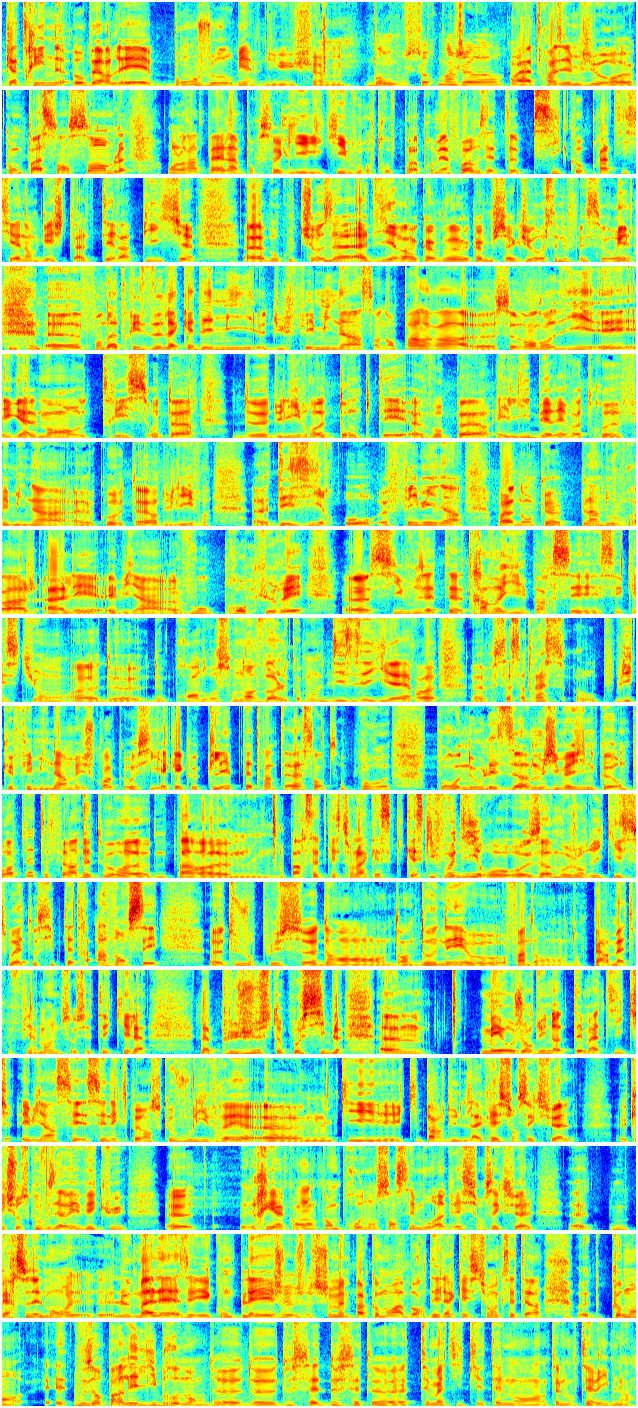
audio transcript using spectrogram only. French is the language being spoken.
Catherine Oberlé, bonjour, bienvenue. Bonjour, bonjour. Voilà, troisième jour euh, qu'on passe ensemble. On le rappelle, hein, pour ceux qui, vous retrouvent pour la première fois, vous êtes psychopraticienne en gestalt thérapie. Euh, beaucoup de choses à, dire, hein, comme, euh, comme chaque jour, ça nous fait sourire. fondatrice de l'Académie du féminin, ça on en parlera ce vendredi, et également autrice, auteur du livre Dompter vos peurs et libérer votre féminin, co-auteur du livre Désir au féminin. Voilà, donc plein d'ouvrages à aller, eh bien, vous procurer euh, si vous êtes euh, travaillé par ces, questions euh, de, prendre son envol, comme on le disait hier. ça s'adresse au public féminin, mais je crois qu'il y a quelques clés peut-être intéressantes pour, pour nous, les hommes. J'imagine qu'on pourra peut-être faire un détour par, par cette question-là. Qu'est-ce qu'il faut dire aux, hommes aujourd'hui qui souhaitent aussi peut-être avancer toujours plus dans, donner, enfin dans, permettre finalement une société qui est la, la plus juste possible? Mais aujourd'hui, notre thématique, eh bien, c'est, une expérience que vous livrez euh, qui, qui, parle de l'agression sexuelle, euh, quelque chose que vous avez vécu. Euh, rien qu'en, prononçant ces mots, agression sexuelle, personnellement, le malaise est complet. Je ne sais même pas comment aborder la question, etc. comment vous en parlez librement de, de, de cette, de cette thématique qui est tellement, tellement terrible?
